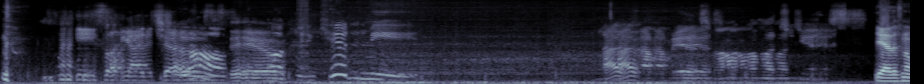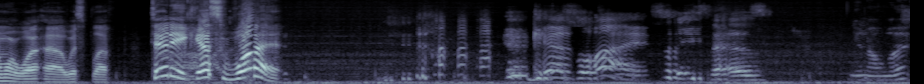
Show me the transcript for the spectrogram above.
He's like, I Oh, chose to. fucking kidding me. I found don't know how much it is. Yeah, there's no more wa- uh, wisp left. Tootie, guess what? Guess what? He says. You know what?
